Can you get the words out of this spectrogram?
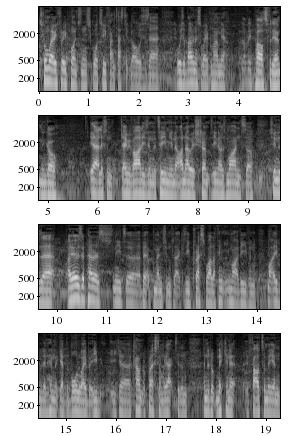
to come away with three points and score two fantastic goals is uh, always a bonus away from home. Yeah. Lovely pass for the opening goal. Yeah, listen, Jamie Vardy's in the team. You know, I know his strength. He knows mine. So as soon as uh, Ayoze Perez needs a, a bit of mention for that because he pressed well. I think he might have even might have even been him that gave the ball away, but he, he uh, counter pressed and reacted and ended up nicking it. It fouled to me, and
